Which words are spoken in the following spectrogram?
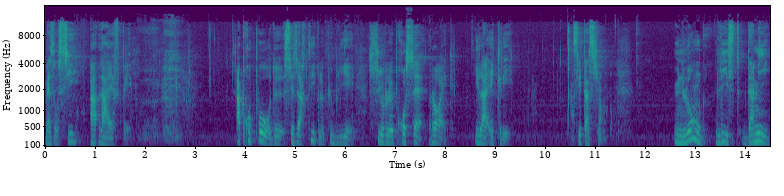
mais aussi à l'AFP. À propos de ces articles publiés sur le procès Roek, il a écrit, citation, Une longue liste d'amis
